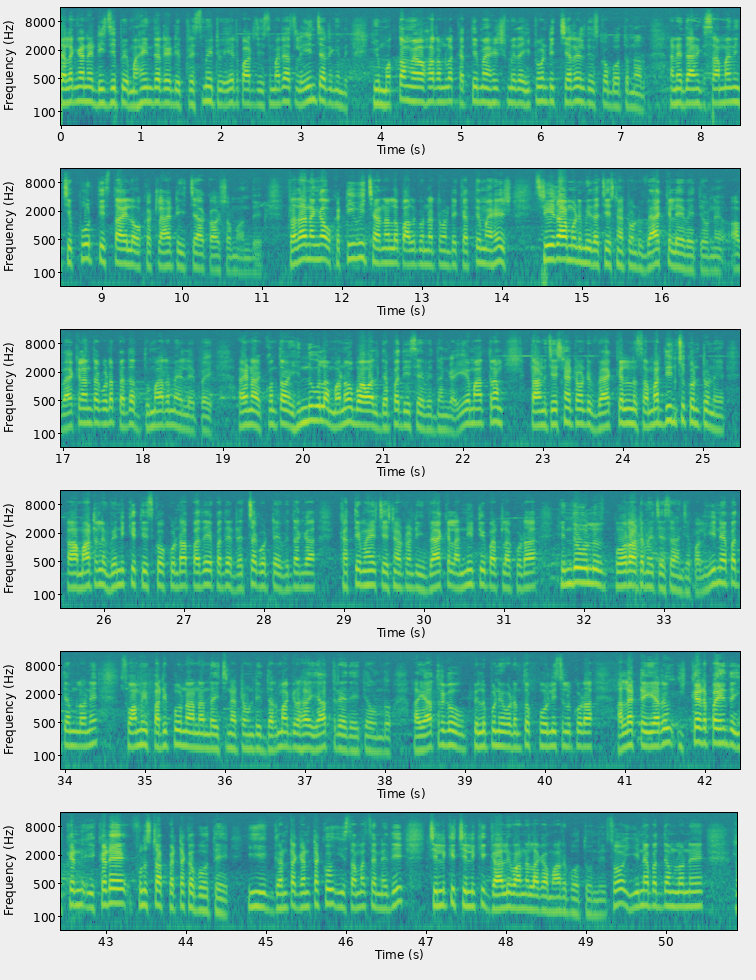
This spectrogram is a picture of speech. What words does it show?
Telangana DGP Mahender Reddy press meet ఏర్పాటు చేసి మరి అసలు ఏం జరిగింది? ఈ మొత్తం వ్యవహారంలో కత్తి మహేష్ మీద ఇటువంటి చర్యలు తీసుకోబోతున్నారు అనే దానికి సంబంధించి పూర్తి స్థాయిలో ఒక క్లారిటీ ఇచ్చే అవకాశం ఉంది. ప్రధానంగా ఒక టీవీ ఛానల్లో పాల్గొన్నటువంటి కత్తి మహేష్ శ్రీరాముడి మీద చేసినటువంటి వ్యాఖ్యలు ఏవైతే ఉన్నాయో ఆ వ్యాఖ్యలంతా కూడా పెద్ద దుమారమే లేపాయి. ఆయన కొంత హిందువుల మనోభావాలు దెబ్బతీసే విధంగా ఏమాత్రం తాను చేసినటువంటి వ్యాఖ్యలను సమర్థ సమర్థించుకుంటూనే ఆ మాటలను వెనక్కి తీసుకోకుండా పదే పదే రెచ్చగొట్టే విధంగా కత్తిమహేష్ చేసినటువంటి ఈ వ్యాఖ్యలన్నిటి పట్ల కూడా హిందువులు పోరాటమే చేశారని చెప్పాలి. ఈ నేపథ్యంలోనే స్వామి పరిపూర్ణానంద ఇచ్చినటువంటి ధర్మగ్రహ యాత్ర ఏదైతే ఉందో ఆ యాత్రకు పిలుపునివ్వడంతో పోలీసులు కూడా అలర్ట్ అయ్యారు. ఇక్కడ పైన ఇక్కడ ఇక్కడే ఫుల్ స్టాప్ పెట్టకపోతే ఈ గంట గంటకు ఈ సమస్య అనేది చిలికి చిలికి గాలివానలాగా మారిపోతుంది. సో ఈ నేపథ్యంలోనే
